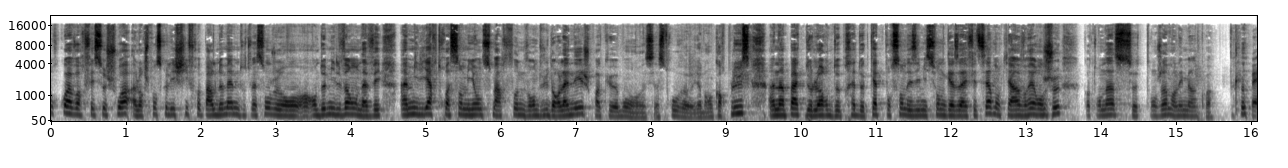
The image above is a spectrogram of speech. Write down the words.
Pourquoi avoir fait ce choix? Alors, je pense que les chiffres parlent d'eux-mêmes. De toute façon, je, en, en 2020, on avait 1 milliard 300 millions de smartphones vendus dans l'année. Je crois que, bon, si ça se trouve, il y en a encore plus. Un impact de l'ordre de près de 4% des émissions de gaz à effet de serre. Donc, il y a un vrai enjeu quand on a cet engin dans les mains, quoi. Bah,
